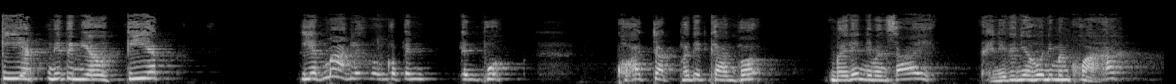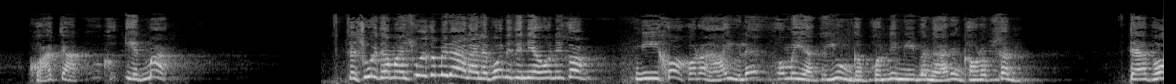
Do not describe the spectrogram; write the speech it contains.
เกียรตินิติเนียวเกียรติเกียรติมากเลยมันก็เป็นเป็นพวกขวาจัดเผด็จการเพราะไบเดนนี่มันซ้ายแต่เนทันยาฮูนี่มันขวา ขวาจัดเขาเกลียดมาก จะช่วยทำไมช่วยก็ไม่ได้อะไรเลยเพราะในเตเนียคนนี้ก็มีข้อคอรหาอยู่แล้วเขาไม่อยากจะยุ่งกับคนที่มีปัญหาเรื่องคอร์รัปชันแต่พอ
